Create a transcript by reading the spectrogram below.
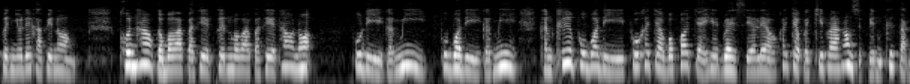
เพิ่นอยู่เด้ค่ะ พี่น้อง คนเฮาก็บ่ว่าประเทศเพิ่นบ่ว่าประเทศเฮาเนาะผู้ดีก็มี ผู้บ่ดีก็มีคันคือผู้บ่ดี ผู้เขาเจ้าบ่พอใจเฮ็ดไว้เสียแล้วเขาเจ้าก็คิดว่าเฮาสิเป็นคือกัน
